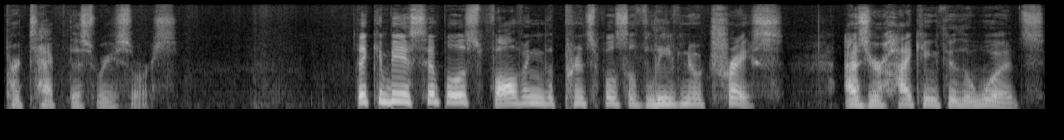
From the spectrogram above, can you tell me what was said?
protect this resource. They can be as simple as following the principles of leave no trace as you're hiking through the woods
